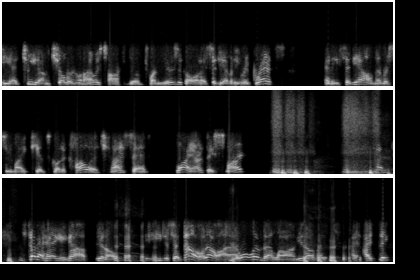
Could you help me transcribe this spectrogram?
he had two young children when I was talking to him 20 years ago. And I said, "Do you have any regrets?" And he said, Yeah, I'll never see my kids go to college. And I said, Why? Aren't they smart? instead of hanging up, you know, he just said, No, no, I won't live that long. You know, but I, I think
